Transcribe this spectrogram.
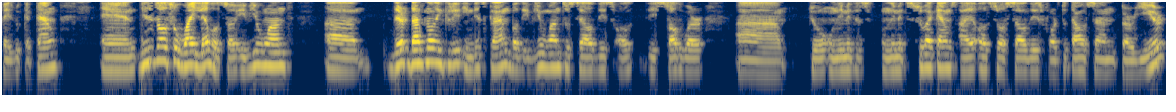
Facebook account, and this is also white label. So if you want, uh, there that's not included in this plan. But if you want to sell this all this software uh, to unlimited unlimited sub accounts, I also sell this for two thousand per year.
